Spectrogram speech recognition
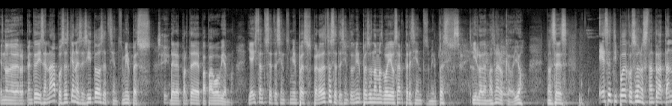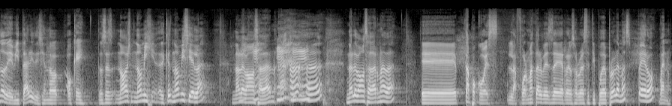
En donde de repente dicen, ah, pues es que necesito 700 mil pesos Sí. de parte de papá gobierno. Y ahí están tus 700 mil pesos. Pero de estos 700 mil pesos nada más voy a usar 300 mil pesos. Y lo demás me lo quedo yo. Entonces, ese tipo de cosas nos están tratando de evitar y diciendo, ok, entonces, no, no, mi, no mi ciela, no le vamos a dar, ah, ah, ah, no le vamos a dar nada. Eh, tampoco es la forma tal vez de resolver este tipo de problemas, pero bueno,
